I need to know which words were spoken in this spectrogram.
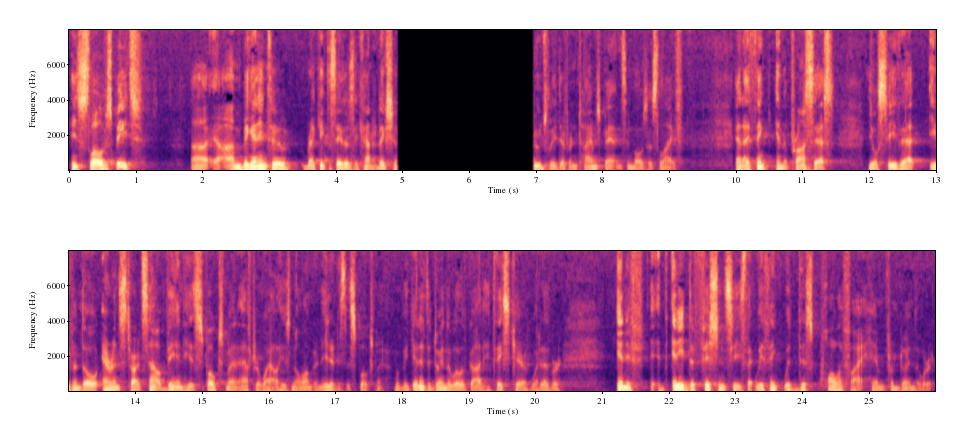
he's slow of speech. Uh, I'm beginning to recognize to say there's a contradiction. Hugely different time spans in Moses' life. And I think in the process, you'll see that even though Aaron starts out being his spokesman, after a while he's no longer needed as a spokesman. When we get into doing the will of God, he takes care of whatever any, any deficiencies that we think would disqualify him from doing the work.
